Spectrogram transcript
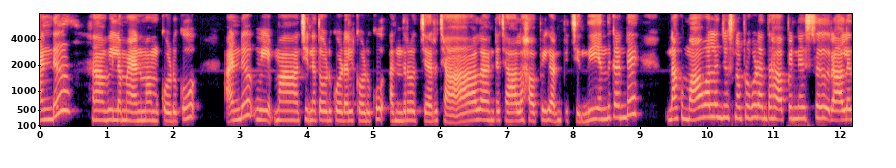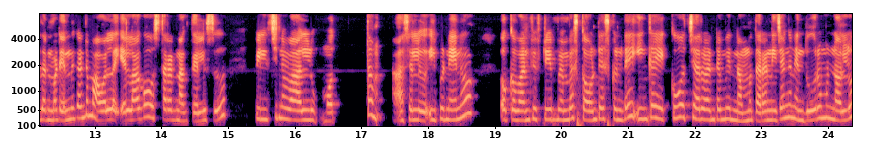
అండ్ వీళ్ళ మేనమామ కొడుకు అండ్ మా చిన్న తోడు కోడలు కొడుకు అందరూ వచ్చారు. చాలా అంటే చాలా హ్యాపీగా అనిపించింది. ఎందుకంటే నాకు మా వాళ్ళని చూసినప్పుడు కూడా అంత హ్యాపీనెస్ రాలేదనమాట ఎందుకంటే మా వాళ్ళ ఎలాగో వస్తారని నాకు తెలుసు. పిలిచిన వాళ్ళు మొత్తం మొత్తం అసలు ఇప్పుడు నేను ఒక వన్ ఫిఫ్టీ మెంబర్స్ కౌంట్ వేసుకుంటే ఇంకా ఎక్కువ వచ్చారు అంటే మీరు నమ్ముతారా? నిజంగా నేను దూరం ఉన్న వాళ్ళు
